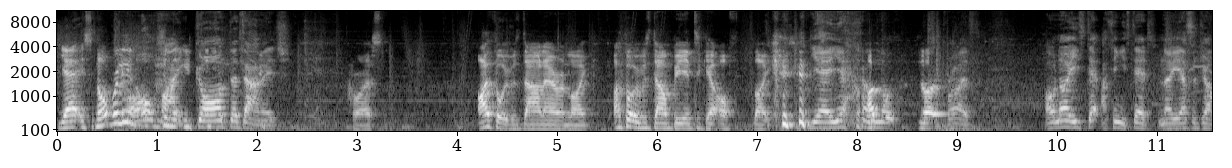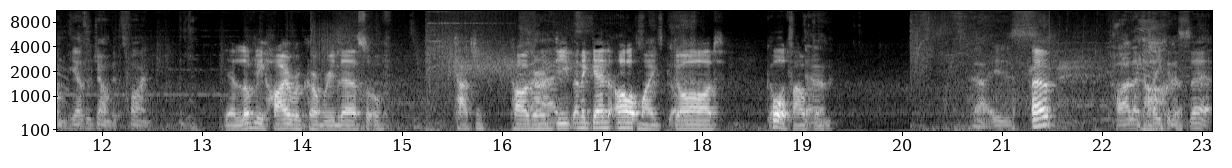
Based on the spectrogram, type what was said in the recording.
Yeah, it's not really an Oh option that you. god, the damage! Christ. I thought he was down air and like I thought he was down being to get off like. Yeah, yeah, I'm not thought- no. surprised. Oh no, he's dead. I think he's dead. No, he has a jump. He has a jump. It's fine. Yeah, lovely high recovery there, sort of catching Cargo Nice. deep. And again, oh my He's god. Poor Falcon. damn. That is Um, Kyler taking a set.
